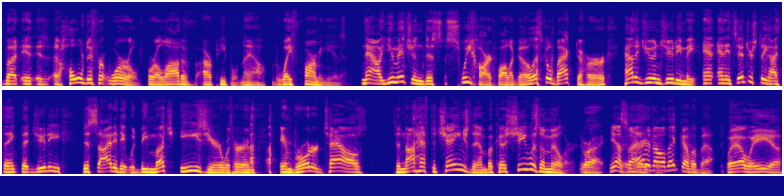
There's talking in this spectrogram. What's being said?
But it is a whole different world for a lot of our people now. The way farming is. Now you mentioned this sweetheart while ago. Let's go back to her. How did you and Judy meet? And and it's interesting, I think, that Judy decided it would be much easier with her em- embroidered towels to not have to change them because she was a miller. Right. Yeah. So how did true. all that come about? Well, we uh,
